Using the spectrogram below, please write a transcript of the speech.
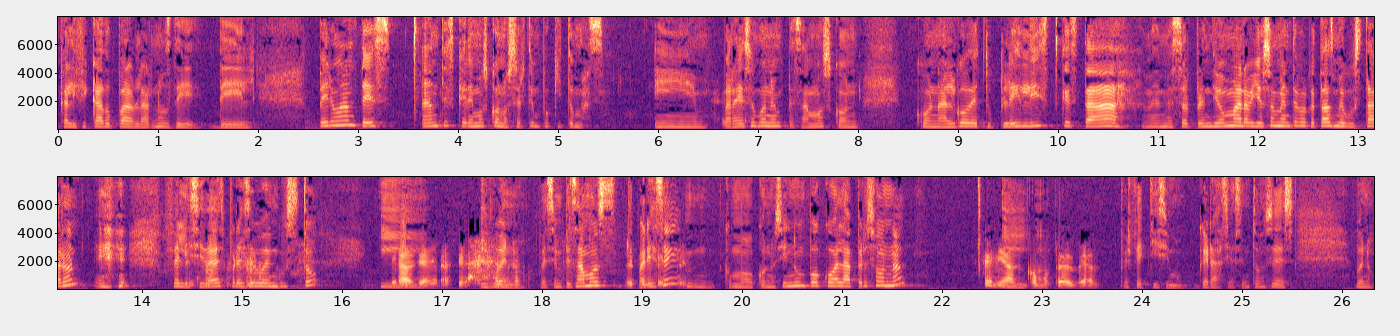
calificado para hablarnos de, de, él. Pero antes, antes queremos conocerte un poquito más. Eh, para eso, bueno, empezamos con, con algo de tu playlist que está, me, sorprendió maravillosamente porque todas me gustaron. Felicidades por ese buen gusto. Y, gracias, gracias. Y bueno, pues empezamos, ¿te parece? Mm, como conociendo un poco a la persona Genial, Y- como ustedes vean. Perfectísimo, gracias. Entonces, bueno,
